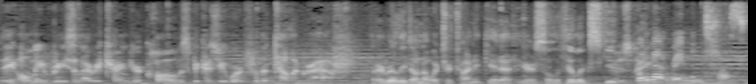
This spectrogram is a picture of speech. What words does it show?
The only reason I returned your call was because you work for the Telegraph. But I really don't know what you're trying to get at here, so if you'll excuse me. What about Raymond Tusk?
